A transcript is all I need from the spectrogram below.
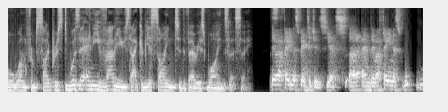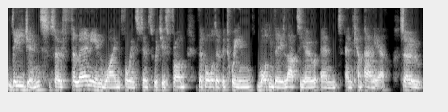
Or one from Cyprus. Was there any values that could be assigned to the various wines, let's say? There are famous vintages, yes, uh, and there are famous w- regions. So, Falernian wine, for instance, which is from the border between modern day Lazio and, and Campania. So,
